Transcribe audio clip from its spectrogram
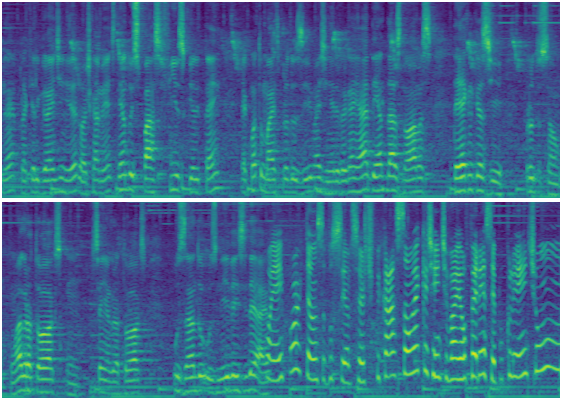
né, para que ele ganhe dinheiro, logicamente, dentro do espaço físico que ele tem, é quanto mais produzir, mais dinheiro ele vai ganhar, dentro das normas técnicas de produção com agrotóxico, com sem agrotóxico, usando os níveis ideais. a importância do selo de certificação é que a gente vai oferecer para o cliente um,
